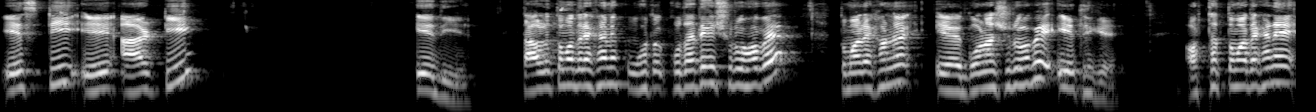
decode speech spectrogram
এস টি এ আর টি এ দিয়ে। তাহলে তোমাদের এখানে কোথা- থেকে শুরু হবে? তোমার এখানে গণা শুরু হবে এ থেকে। অর্থাৎ তোমার এখানে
